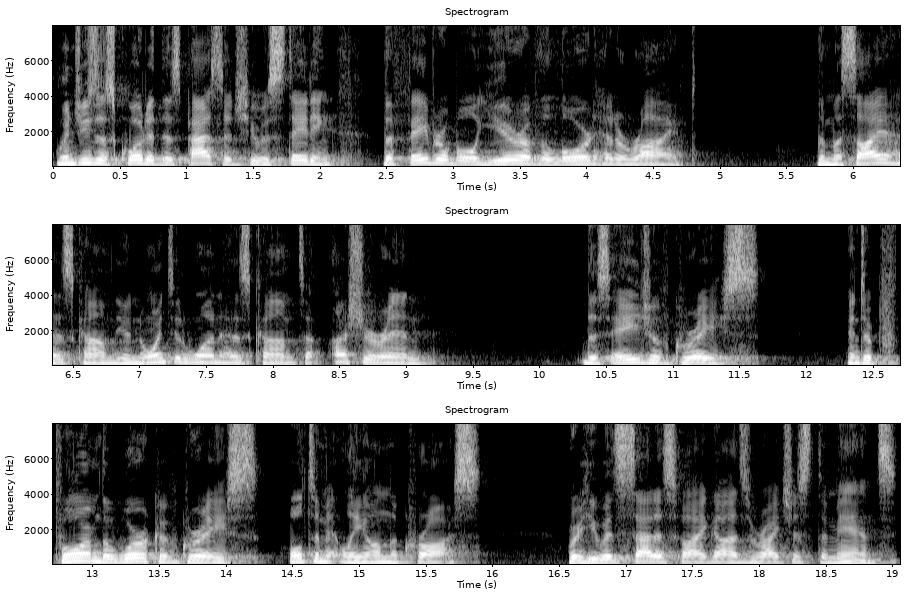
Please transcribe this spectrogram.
When Jesus quoted this passage, he was stating the favorable year of the Lord had arrived. The Messiah has come, the anointed one has come to usher in this age of grace and to perform the work of grace ultimately on the cross, where he would satisfy God's righteous demands.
